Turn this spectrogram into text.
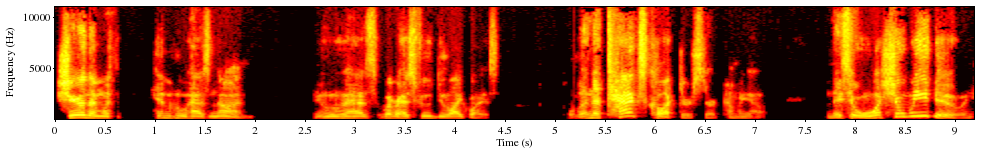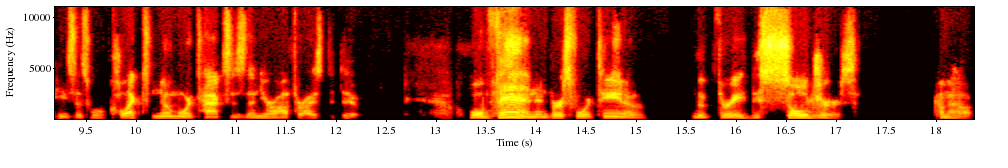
share them with him who has none. And who has whoever has food, do likewise. Well, then the tax collectors start coming out. And they say, Well, what shall we do? And he says, Well, collect no more taxes than you're authorized to do. Well, then in verse 14 of Luke 3, the soldiers come out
